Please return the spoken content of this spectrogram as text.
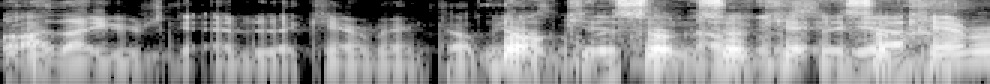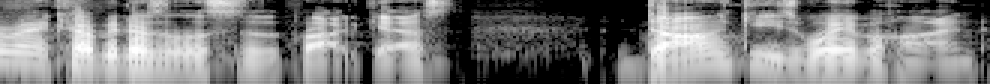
Oh, I thought you were just gonna end it at cameraman Cubby. No, doesn't ca- listen. so so ca- say, so cameraman Cubby doesn't listen to the podcast. Donkey's way behind.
